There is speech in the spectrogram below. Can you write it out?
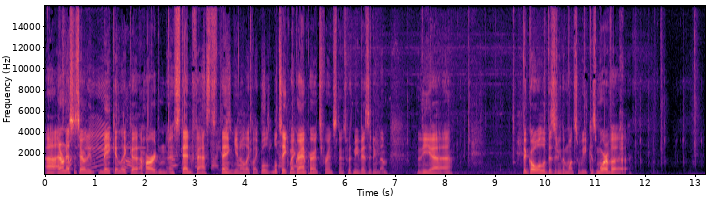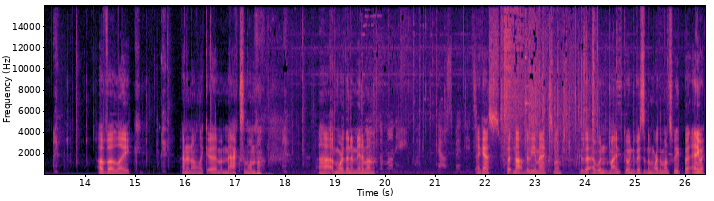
Uh, I don't necessarily make it like a, a hard and a steadfast thing, you know, like like we'll we'll take my grandparents for instance with me visiting them. The uh, the goal of visiting them once a week is more of a of a like I don't know like a maximum uh, more than a minimum. Earn the money. Now spend it. I guess, but not really a maximum because I, wouldn't mind going to visit them more than once a week. But anyway,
